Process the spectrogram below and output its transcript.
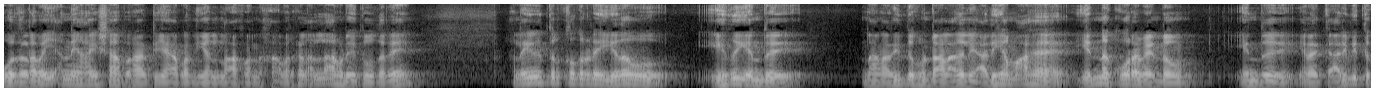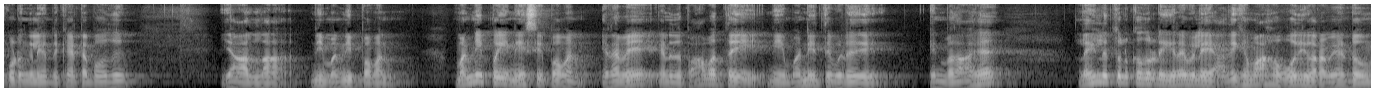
ஒரு தடவை அன்னை ஆயிஷா பராட்டியா ரதி அல்லாஹ் அவர்கள் அல்லாஹுடைய தூதரே லைலத்துல் இரவு எது என்று நான் அறிந்து கொண்டால் அதில் அதிகமாக என்ன கூற வேண்டும் என்று எனக்கு அறிவித்து கொடுங்கள் என்று கேட்டபோது யா அல்லா நீ மன்னிப்பவன். மன்னிப்பை நேசிப்பவன். எனவே எனது பாவத்தை நீ மன்னித்து விடு என்பதாக லைலத்துல் கதருடைய இரவிலே அதிகமாக ஓதி வர வேண்டும்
